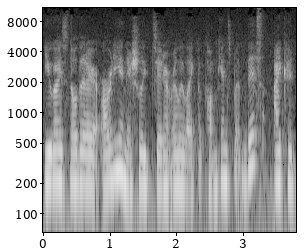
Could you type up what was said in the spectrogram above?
you guys know that I already initially didn't really like the pumpkins, but this I could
